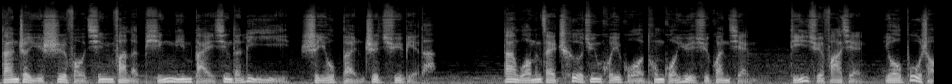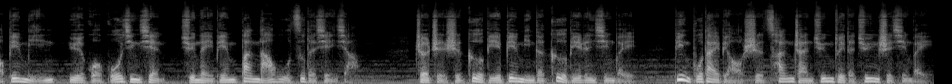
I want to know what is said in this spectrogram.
但这与是否侵犯了平民百姓的利益是有本质区别的。但我们在撤军回国通过越戌关前，的确发现有不少边民越过国境线去那边搬拿物资的现象。这只是个别边民的个别人行为，并不代表是参战军队的军事行为。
